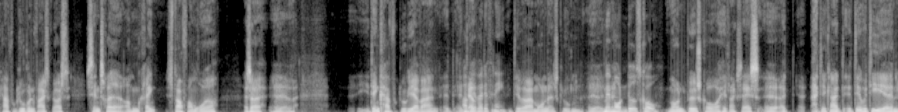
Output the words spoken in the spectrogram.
kaffeklubberne faktisk også centreret omkring stofområder. Altså, øh, i den kaffeklub, jeg var... At, at og der, hvad var det for en? Det var Morgenlandsklubben. Øh, Med Morten Bødskov? Morten Bødskov og Henrik Sass. Øh, og, og det er klart, det var de, øh,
